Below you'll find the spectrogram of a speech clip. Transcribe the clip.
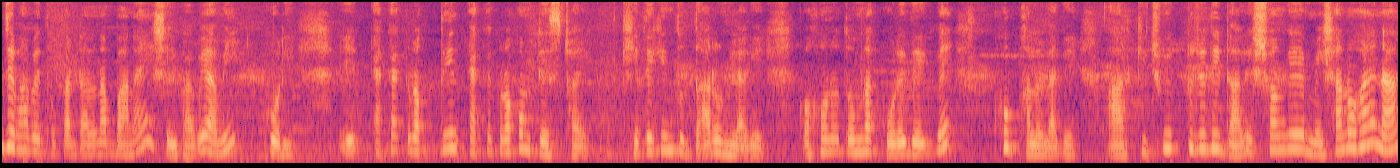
যেভাবে ধোকার ডালনা বানায়, সেইভাবে আমি করি। এক এক রক, দিন এক এক রকম টেস্ট হয়। খেতে কিন্তু দারুণ লাগে। কখনো তোমরা করে দেখবে, খুব ভালো লাগে। আর কিছু একটু যদি ডালের সঙ্গে মেশানো হয় না,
